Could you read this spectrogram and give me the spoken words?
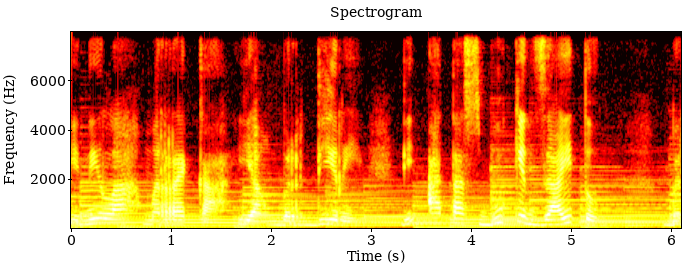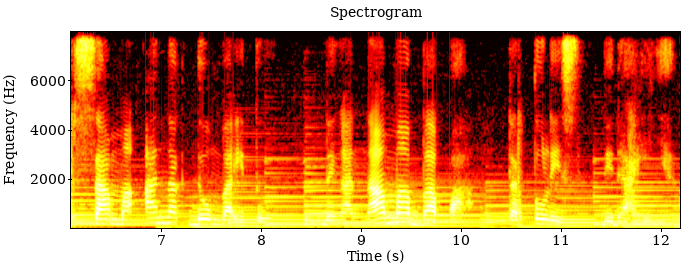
Inilah mereka yang berdiri di atas bukit Zaitun bersama anak domba itu dengan nama Bapa tertulis di dahinya.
